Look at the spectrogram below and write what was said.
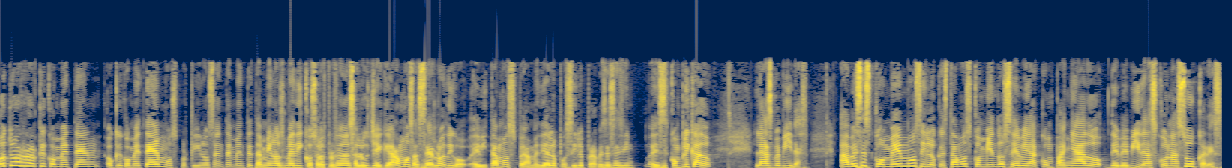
Otro error que cometen o que cometemos, porque inocentemente también los médicos o los profesionales de salud llegamos a hacerlo, digo, evitamos a medida de lo posible, pero a veces es, complicado, las bebidas. A veces comemos y lo que estamos comiendo se ve acompañado de bebidas con azúcares.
